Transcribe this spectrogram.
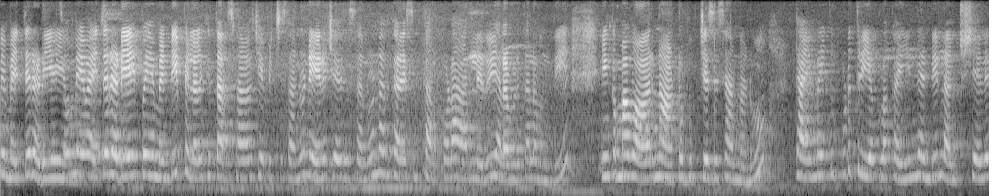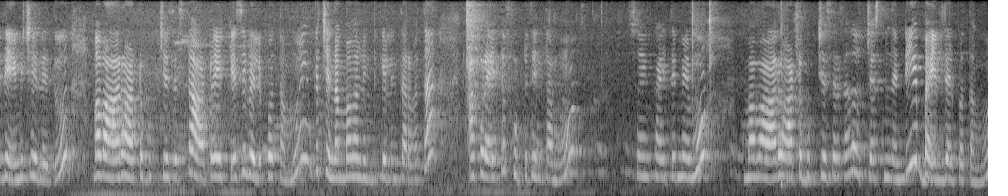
మేమైతే రెడీ అయ్యాము. మేమైతే రెడీ అయిపోయామండి. పిల్లలకి తలస్నానాలు చేపించేసాను నేను చేసేసాను. నాది కనీసం తల కూడా ఆరలేదు. ఎలా పడితే అలా ఉంది. ఇంకా మా వారిని ఆటో బుక్ చేసేసి అన్నాను. టైం అయితే ఇప్పుడు త్రీ ఓ క్లాక్ అయ్యిందండి. లంచ్ చేయలేదు ఏమీ చేయలేదు. మా వారు ఆటో బుక్ చేసేస్తే ఆటో ఎక్కేసి వెళ్ళిపోతాము. ఇంకా చిన్నమ్మ వాళ్ళ ఇంటికి వెళ్ళిన తర్వాత అక్కడైతే ఫుడ్ తింటాము. సో ఇంకా అయితే మేము మా వారు ఆటో బుక్ చేశారు కదా వచ్చేస్తుందండి. బయలుదేరిపోతాము.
